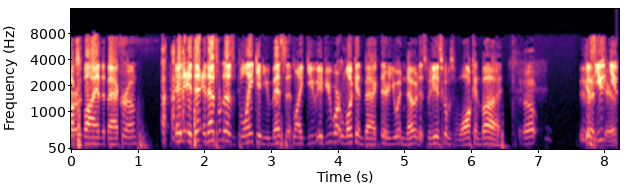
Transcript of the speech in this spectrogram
walks are. by in the background. and, and, and that's one of those blink and you miss it. Like you, if you weren't looking back there, you wouldn't notice. But he just comes walking by Oh, because you, care. you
